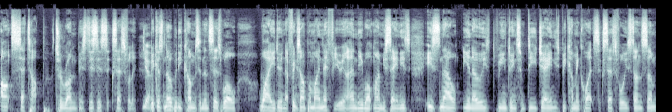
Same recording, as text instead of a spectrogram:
aren't set up to run businesses successfully. Yeah. Because nobody comes in and says, well, why are you doing that? For example, my nephew, and he won't mind me saying, he's he's now, you know, he's been doing some DJ and he's becoming quite successful. He's done some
